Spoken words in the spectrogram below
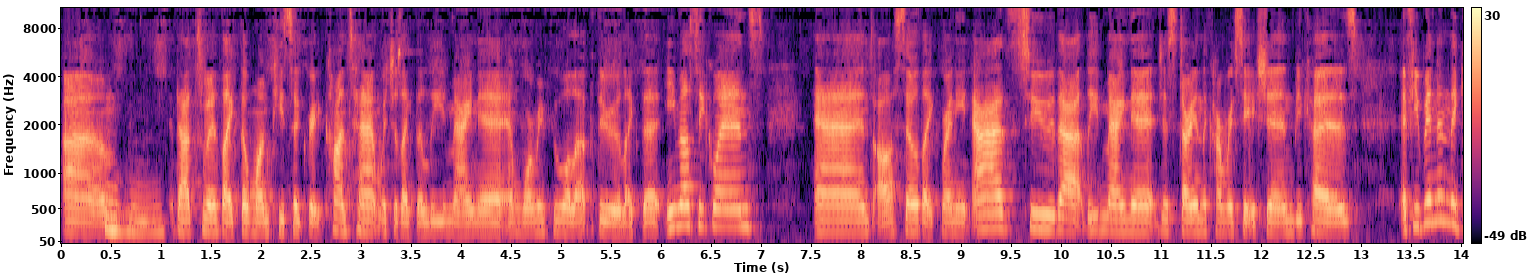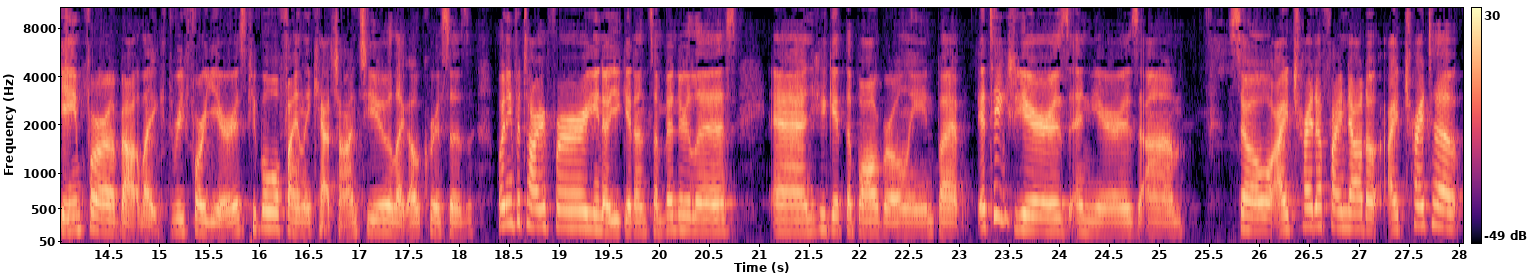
Um, mm-hmm. that's with like the one piece of great content, which is like the lead magnet and warming people up through like the email sequence and also like running ads to that lead magnet, just starting the conversation because if you've been in the game for about like three, four years, people will finally catch on to you. Like, oh, Chris Carissa's wedding photographer. You know, you get on some vendor list and you could get the ball rolling, but it takes years and years. Um, so I try to find out, I try to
